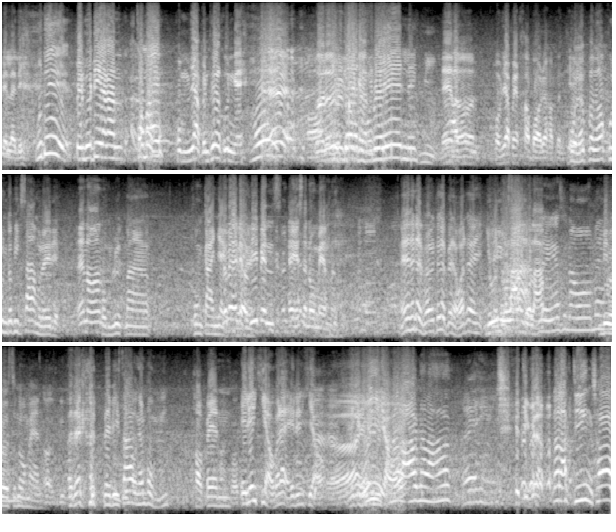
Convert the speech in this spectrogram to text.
เป็นอะไรดี วูดดี้ เป็นวูดดี้แล้วกันทำไม ผมอยากเป็นเพื่อนคุณไงเฮ้ยเราจะได้เป็นเพื่อนกันเฟรนเล็กมีแน่นอน ผมอยากเป็นคาร์บอยด้วยครับเป็นเทโอ้แล้วแปลว่าคุณก็พิกซ่าหมดเลยดิแน่นอนผมหลุดมาโครงการใหญ่ไม่เป็นไรเดี๋ยวพี่เป็นไอ้สโนว์แมน เอ้ยถ้าเกิดถ้าเกิดเป็นแบบว่าถ้าอยู่ในยูพิซซ่ายูราฟเลสโนแมนดิวสโนว์แมนแต่ถ้าเกิดในพิซซ่างั้นผม ขอเป็นเอเลี่ยนเขียวก็ได้เอเลี่ยนเขียวเออเอเลี่ยนเขียว น่ารักน่ารักเฮ้ย จริงปะเนี่ย น่ารักจริงชอบ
